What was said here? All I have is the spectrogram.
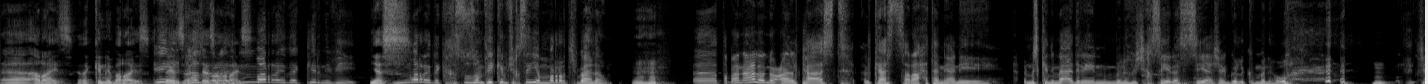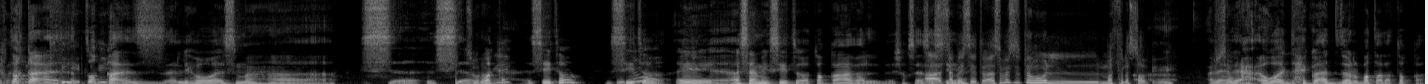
Arise يذكرني ب Arise إيه Tales ب Arise مرة يذكرني فيه. yes مرة يذكر خصوصا في كم شخصية مرة تشبه لهم. آه، طبعا أعلنوا عن ال cast ال cast صراحة يعني المشكلة ما أدري من هو الشخصية الأساسية عشان أقول لكم من هو. أتوقع أتوقع اللي هو اسمه آه، س... س... سيتو؟ سيتو؟ إيه أسامي سيتو. أتوقع هذا الشخصيه آه الاساسيه سامي سيتو. سامي سيتو هو الممثل الصوتي هو حيكون ادور البطل أتوقع.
